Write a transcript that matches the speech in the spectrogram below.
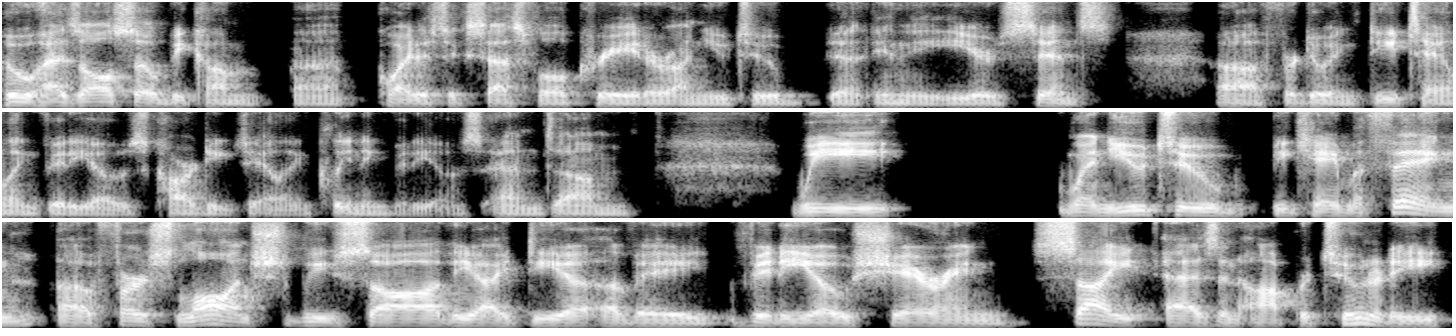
who has also become uh, quite a successful creator on YouTube in the years since uh, for doing detailing videos, car detailing, cleaning videos. And um, we, when YouTube became a thing, uh, first launched, we saw the idea of a video sharing site as an opportunity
